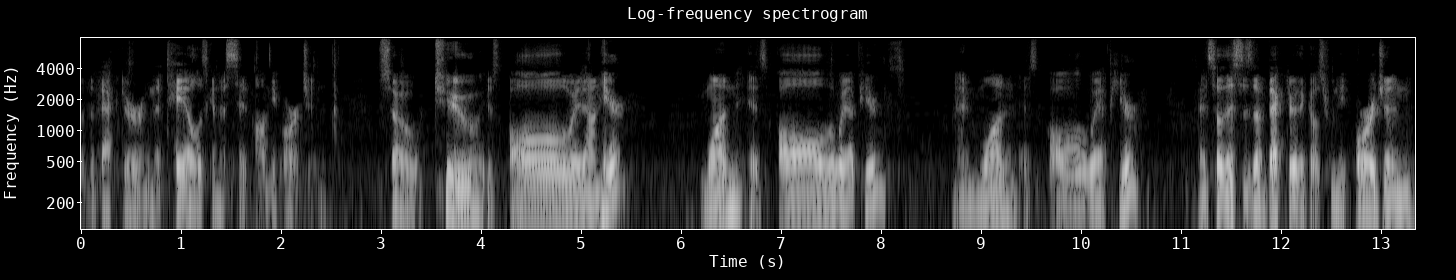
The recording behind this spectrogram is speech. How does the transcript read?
of the vector, and the tail is going to sit on the origin. So 2 is all the way down here, 1 is all the way up here, and 1 is all the way up here. And so this is a vector that goes from the origin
